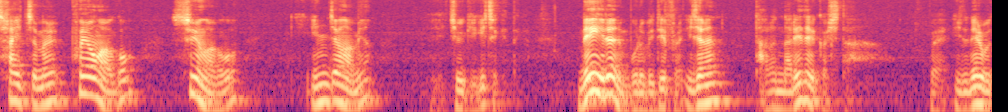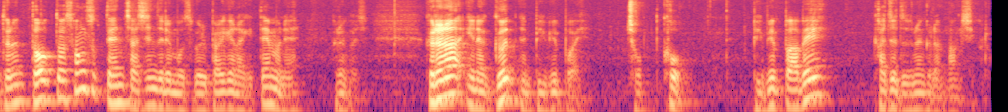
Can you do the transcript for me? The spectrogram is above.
차이점을 포용하고 수용하고 인정하며 예, 즐기기 시작했다. 내일은 무릎이 different. 이제는 다른 날이 될 것이다. 왜? 이제 내일부터는 더욱더 성숙된 자신들의 모습을 발견하기 때문에 그런 거지. 그러나 in a good and 비빔밥에 좁고 비빔밥에 가져두는 그런 방식으로.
